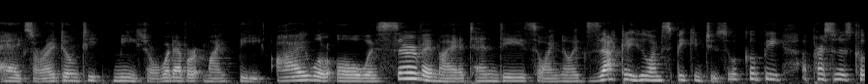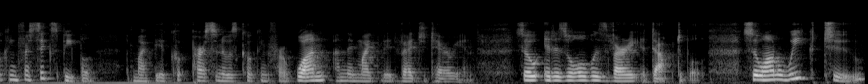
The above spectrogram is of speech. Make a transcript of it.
eggs or I don't eat meat or whatever it might be. I will always survey my attendees so I know exactly who I'm speaking to. So it could be a person who's cooking for six people. It might be a co- person who is cooking for one and they might be vegetarian. So it is always very adaptable. So on week two,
